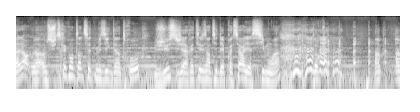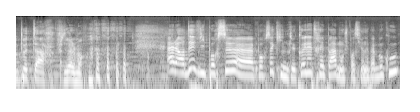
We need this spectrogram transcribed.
Alors, euh, je suis très content de cette musique d'intro. Juste, j'ai arrêté les antidépresseurs il y a 6 mois. Donc, un, un peu tard, finalement. Alors, Davy, pour ceux, euh, pour ceux qui ne te connaîtraient pas, bon, je pense qu'il n'y en a pas beaucoup,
